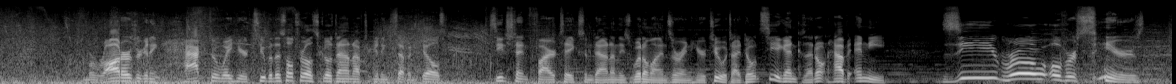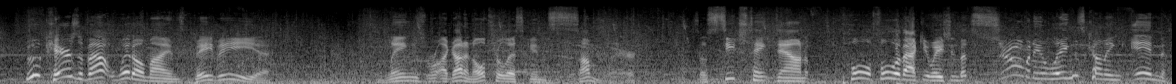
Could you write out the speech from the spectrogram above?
Marauders are getting hacked away here too, but this Ultralisk goes down after getting seven kills. Siege Tank Fire takes him down, and these Widow Mines are in here too, which I don't see again because I don't have any. Zero Overseers. Who cares about Widow Mines, baby? Lings, I got an Ultralisk in somewhere. So Siege Tank down, full, full evacuation, but so many Lings coming in.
